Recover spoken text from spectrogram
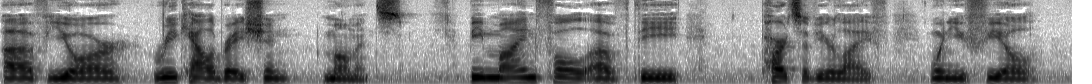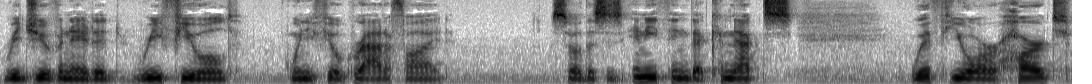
of your recalibration moments. Be mindful of the parts of your life when you feel rejuvenated, refueled, when you feel gratified. So, this is anything that connects with your heart,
